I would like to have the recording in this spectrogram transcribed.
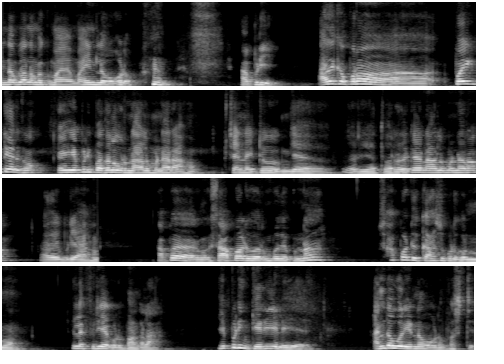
எண்ணம்லாம் நமக்கு ம மைண்டில் ஓடும். அப்படி. அதுக்கப்புறம் போய்கிட்டே இருக்கும். எப்படி பார்த்தாலும் ஒரு நாலு மணி நேரம் ஆகும். சென்னை டு இங்கே வர்றதுக்காக நாலு மணி நேரம்? அது இப்படி ஆகும். அப்போ நமக்கு சாப்பாடு வரும்போது எப்படின்னா சாப்பாட்டுக்கு காசு கொடுக்கணுமோ? இல்லை ஃப்ரீயாக கொடுப்பாங்களா? எப்படின்னு தெரியலையே. அந்த ஒரு எண்ணம் ஓடும் ஃபஸ்ட்டு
